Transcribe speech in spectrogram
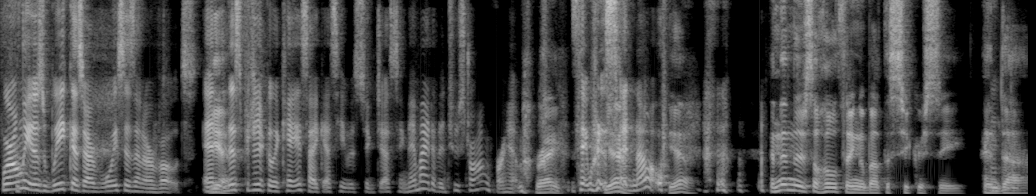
we're only as weak as our voices and our votes. And Yeah. in this particular case, I guess he was suggesting they might have been too strong for him. Right. they would have Yeah. said no. Yeah. and then there's the whole thing about the secrecy. And Mhm. uh,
